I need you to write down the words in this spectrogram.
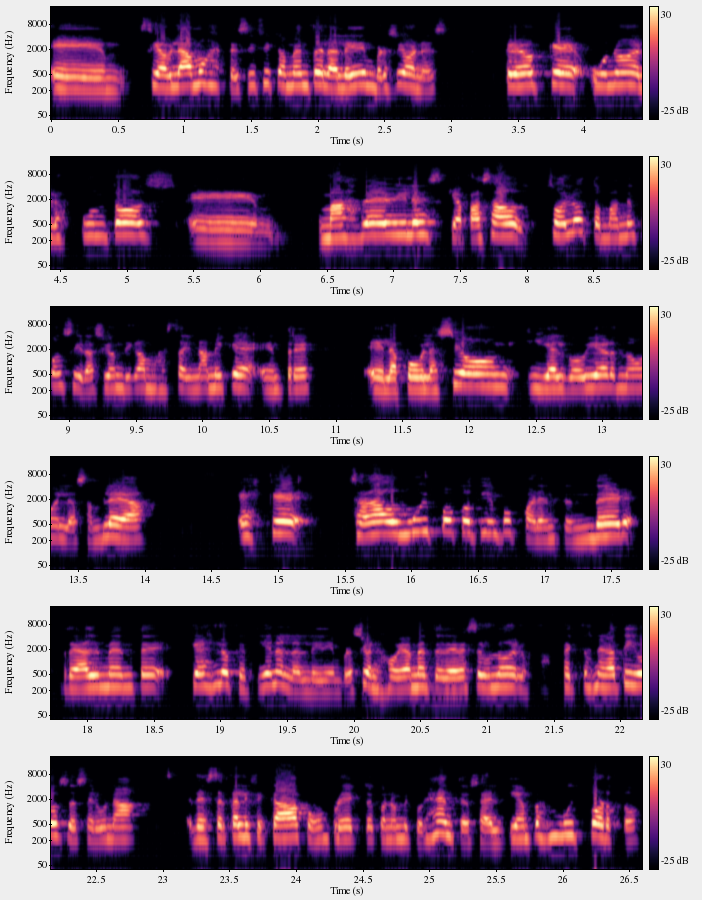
Si hablamos específicamente de la ley de inversiones, creo que uno de los puntos eh, más débiles que ha pasado, solo tomando en consideración, digamos, esta dinámica entre eh, la población y el gobierno en la asamblea, es que se ha dado muy poco tiempo para entender realmente qué es lo que tiene la ley de inversiones. Obviamente debe ser uno de los aspectos negativos de ser, una, de ser calificada como un proyecto económico urgente, o sea, el tiempo es muy corto,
